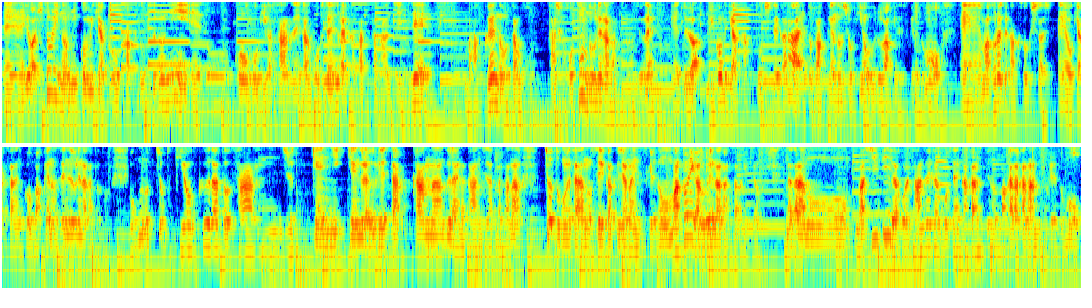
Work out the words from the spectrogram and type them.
えー、要は1人の見込み客を獲得するのに、えっ、ー、と、広告費が3000から5000ぐらいかかった感じで、バックエンドも多分確かほとんど売れなかったんですよね。えー、と要は、見込み客獲得してから、えーと、バックエンド商品を売るわけですけれども、えー、まあ、それで獲得した、えー、お客さんにこうバックエンド全然売れなかったと。僕のちょっと記憶だと30件に1件ぐらい売れたかなぐらいな感じだったかな。ちょっとごめんなさい、あの、正確じゃないんですけれども、まあ、とにかく売れなかったわけですよ。だから、あのー、まあ、CPA がこれ3000から5000かかるっていうのはバカ高なんですけれども、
